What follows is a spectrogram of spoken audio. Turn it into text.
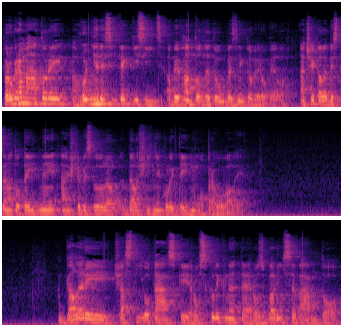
programátory hodně desítek tisíc, aby vám tohle to vůbec někdo vyrobil. A čekali byste na to týdny a ještě byste to dal, dalších několik týdnů opravovali. Galerii, časté otázky, rozkliknete, rozbalí se vám to,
